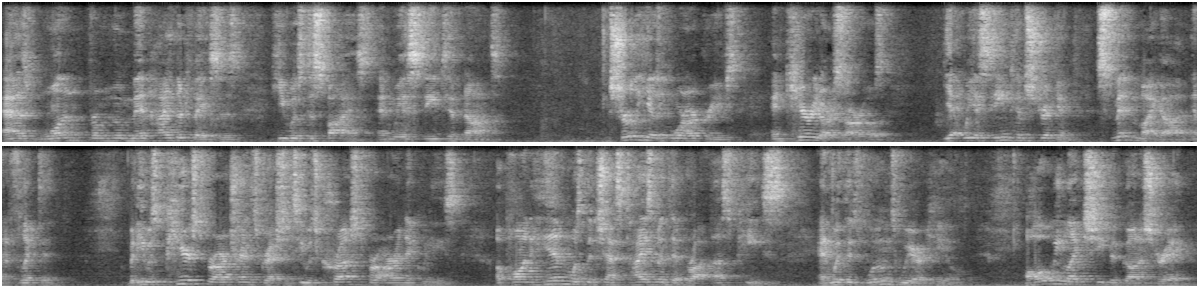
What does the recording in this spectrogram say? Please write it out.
as one from whom men hide their faces. He was despised, and we esteemed him not. Surely he has borne our griefs and carried our sorrows, yet we esteemed him stricken, smitten by God, and afflicted. But he was pierced for our transgressions, he was crushed for our iniquities. Upon him was the chastisement that brought us peace, and with his wounds we are healed. All we like sheep have gone astray.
